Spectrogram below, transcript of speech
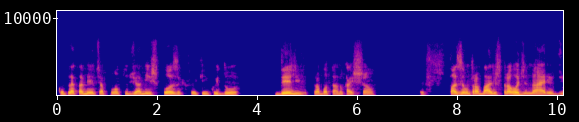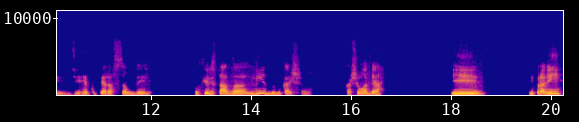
completamente a ponto de a minha esposa, que foi quem cuidou dele para botar no caixão, fazer um trabalho extraordinário de, de recuperação dele, porque ele estava lindo no caixão, caixão aberto. E, e para mim,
